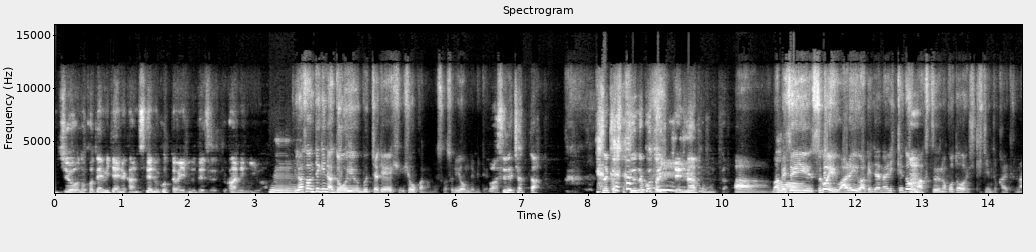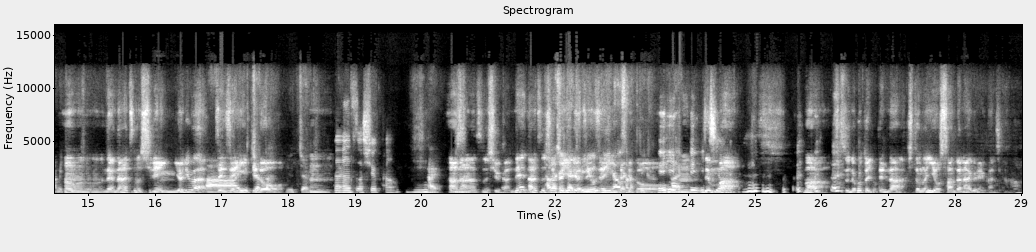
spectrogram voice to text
上の古典みたいな感じで残ってはいるので、ずっとカーネギーは。うんイラさん的にはどういうぶっちゃけ評価なんですか？それ読んでみて。忘れちゃった。なんか普通のこと言ってんなと思った。ああ、まあ別にすごい悪いわけじゃないけど、うんまあ普通のことをきちんと書いてるな、みたいな。うんうんうん。だから7つの試練よりはあ全ー然いいけど、言っちゃ。う言っん。ちゃいま7つの習慣。はい。あ、7つの習慣ね。7つの習慣よりは全然いいんだけど、でもまあ、まあ、普通のこと言ってんな、人のいいおっさんだな、ぐらいの感じかな。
